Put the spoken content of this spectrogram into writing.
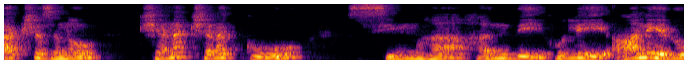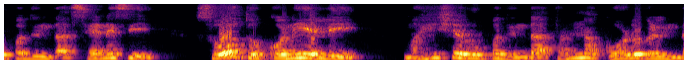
ರಾಕ್ಷಸನು ಕ್ಷಣ ಕ್ಷಣಕ್ಕೂ ಸಿಂಹ, ಹಂದಿ, ಹುಲಿ ಆನೆಯ ರೂಪದಿಂದ ಸೆಣಸಿ ಸೋತು ಕೊನೆಯಲ್ಲಿ ಮಹಿಷ ರೂಪದಿಂದ ತನ್ನ ಕೋಡುಗಳಿಂದ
